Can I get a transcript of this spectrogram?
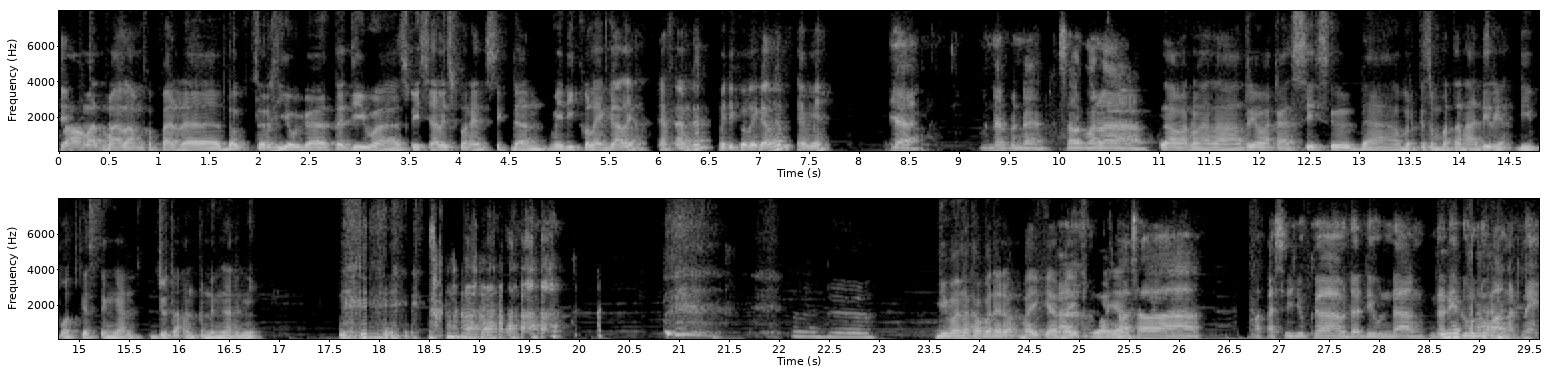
Selamat malam kepada Dokter Yoga Tejiwa, spesialis forensik dan mediko legal ya. FM kan? Mediko legal kan M ya? Ya, benar-benar. Selamat malam. Selamat malam. Terima kasih sudah berkesempatan hadir ya di podcast dengan jutaan pendengar ini. Aduh. Gimana kabarnya dok? Baik ya, baik Ah, semuanya. Sama-sama. Makasih juga udah diundang dari Iya. dulu banget nih.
